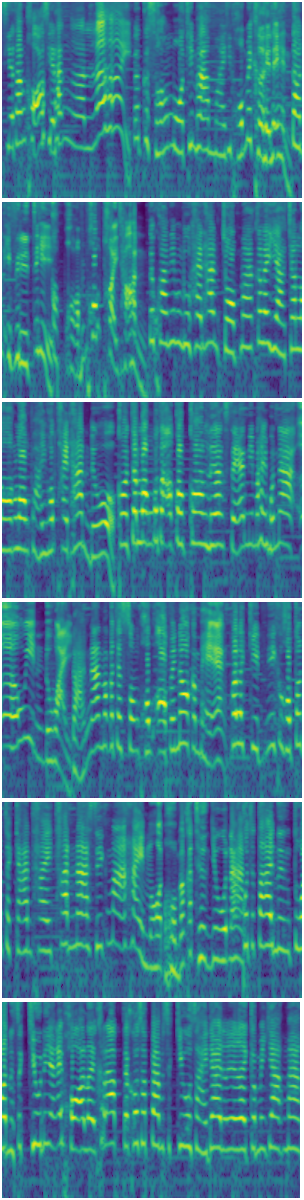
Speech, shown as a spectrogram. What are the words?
เสียทั้งของเสียทั้งเงินเลย แล้วก็สองโหมดที่มาใหม่ที่ผมไม่เคยเล่นด้านอินฟินิตี้กับผอพิภพไททันด้วยความที่มึงดูไททันจบมาก็เลยอยากจะลองลองผ่าพิภพไททันดู ก่อนจะลองมาต้องเอากองกรเรืองแสงนี่มาให้หัวหน้าเออร์วินด้วยจากนั้นมันก็จะส่งผมออกไปนอกกำแพงภารกิจนี้ก็ผมต้องจัดการไททันหน้าซิกมาให้หมดโอ้โหมันก็ถึกอยู่นะก็จะตายหนึ่งตัวหนึ่งสกิลนี่ยังไม่พอเลยครับ แต่ก็สแปมสกิลใส่ได้เลยก็ไม่ยากมาก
